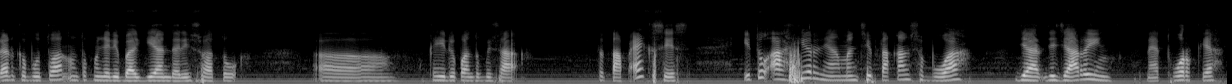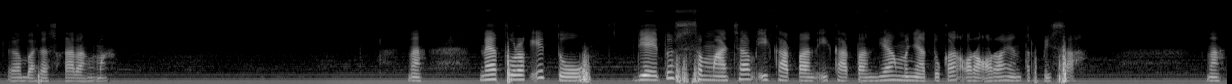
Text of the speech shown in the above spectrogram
dan kebutuhan untuk menjadi bagian dari suatu uh, kehidupan untuk bisa tetap eksis itu akhirnya menciptakan sebuah jejaring network ya dalam bahasa sekarang mah Nah, network itu dia itu semacam ikatan-ikatan yang menyatukan orang-orang yang terpisah. Nah,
